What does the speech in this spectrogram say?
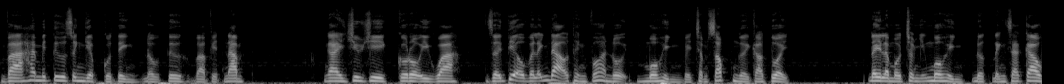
và 24 doanh nghiệp của tỉnh đầu tư vào Việt Nam. Ngài Yuji Kuroiwa giới thiệu với lãnh đạo thành phố Hà Nội mô hình về chăm sóc người cao tuổi. Đây là một trong những mô hình được đánh giá cao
